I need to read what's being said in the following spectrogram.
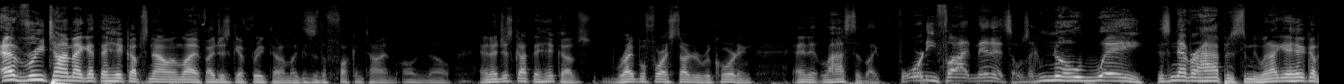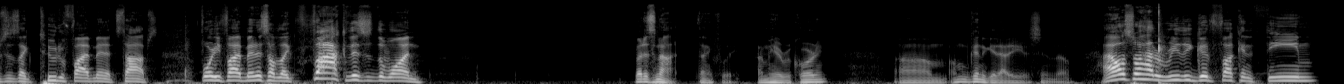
every time I get the hiccups now in life, I just get freaked out. I'm like, this is the fucking time. Oh no. And I just got the hiccups right before I started recording. And it lasted like 45 minutes. I was like, no way. This never happens to me. When I get hiccups, it's like two to five minutes tops. 45 minutes, I'm like, fuck, this is the one. But it's not, thankfully. I'm here recording. Um, I'm going to get out of here soon, though. I also had a really good fucking theme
